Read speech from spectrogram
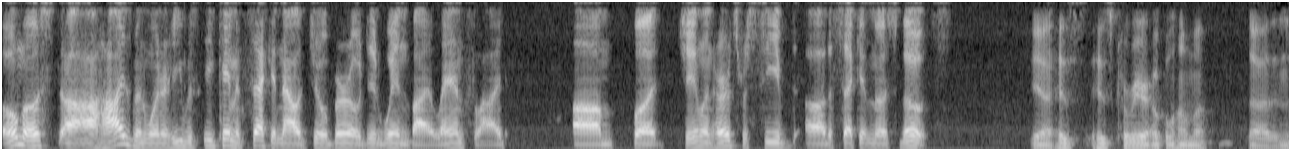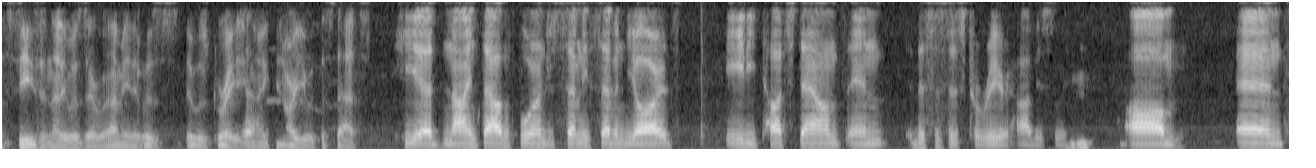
almost uh, a Heisman winner. He was he came in second. Now Joe Burrow did win by a landslide, um, but Jalen Hurts received uh, the second most votes. Yeah, his his career Oklahoma uh, in the season that he was there. I mean, it was it was great. Yeah. You know, you can argue with the stats. He had nine thousand four hundred seventy seven yards, eighty touchdowns, and this is his career, obviously. Um, and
